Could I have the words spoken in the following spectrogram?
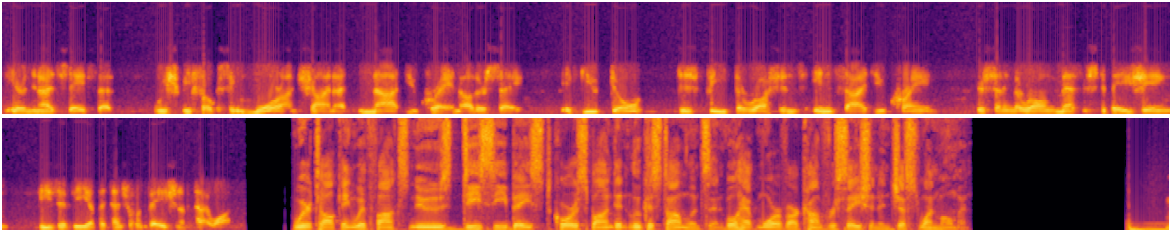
here in the United States that we should be focusing more on China, not Ukraine. Others say if you don't defeat the Russians inside Ukraine, you're sending the wrong message to Beijing vis-a-vis a potential invasion of Taiwan. We're talking with Fox News DC based correspondent Lucas Tomlinson. We'll have more of our conversation in just one moment.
